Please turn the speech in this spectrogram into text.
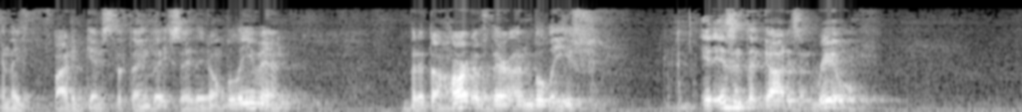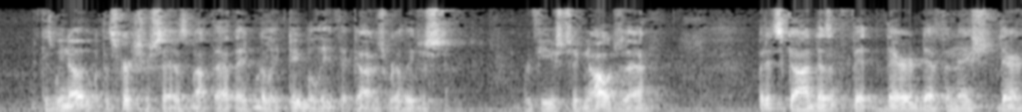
And they fight against the thing they say they don't believe in. But at the heart of their unbelief, it isn't that God isn't real, because we know that what the scripture says about that, they really do believe that God is real. They just refuse to acknowledge that. But it's God doesn't fit their definition, their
